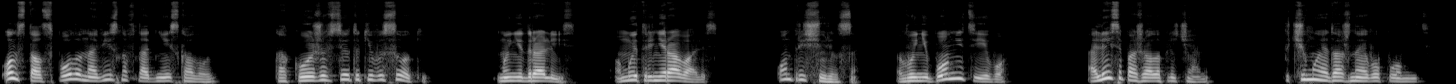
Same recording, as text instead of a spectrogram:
Он встал с пола, нависнув над ней скалой. «Какой же все-таки высокий!» Мы не дрались. Мы тренировались. Он прищурился. Вы не помните его? Олеся пожала плечами. Почему я должна его помнить?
